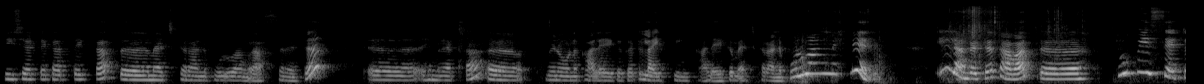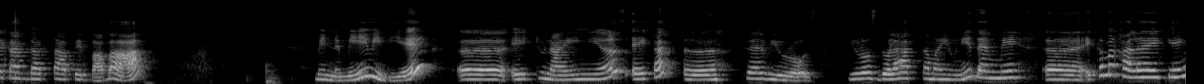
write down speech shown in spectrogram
ටීෂර්ට් එකත් එක්කත් මැච් කරන්න පුළුවන් ලස්සනට එහෙම නැත්තම් වෙන ඕන කලර් එකකට ලයිට් පින්ක් කලර් එක මැච් කරන්න පුළුවන් නේද? ඊළඟට තවත් two piece set එකක් ගත්තා අපේ බබා. මෙන්න මේ විදිහේ 8 to 9 years ඒකත් 12 euros. යුරෝස් 12ක් තමයි වුණේ. දැන් මේ එකම කලර් එකෙන්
